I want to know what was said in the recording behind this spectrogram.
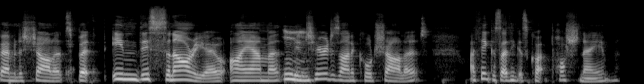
feminist Charlottes, but in this scenario, I am an Mm. interior designer called Charlotte. I think because I think it's quite a posh name,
